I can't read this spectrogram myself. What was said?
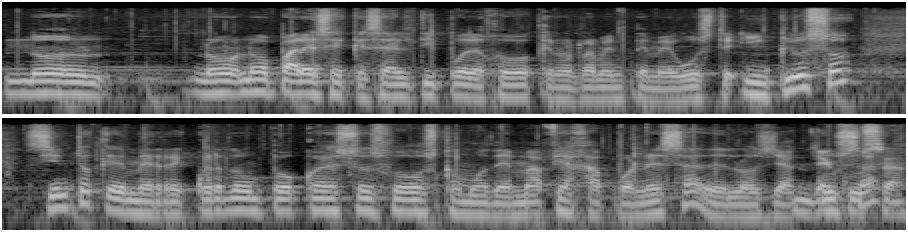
no, no, no parece que sea el tipo de juego que normalmente me guste. Incluso siento que me recuerda un poco a estos juegos como de mafia japonesa, de los Yakuza.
